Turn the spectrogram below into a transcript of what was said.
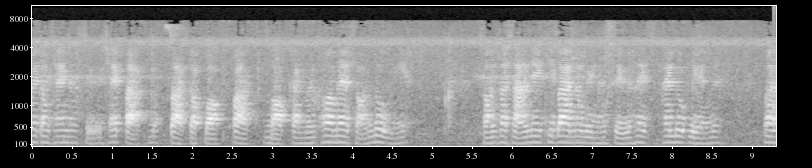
ไม่ต้องใช้หนังสือใช้ปากปากกับบอกปากบอกกันเหมือนพ่อแม่สอนลูกอย่างนี้ สอนภาษานี้ที่บ้านต้องมีหนังสือให้ให้ลูกเรียนนะว่า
